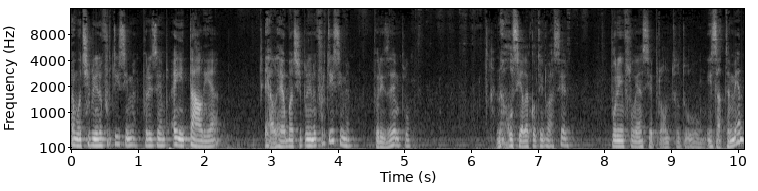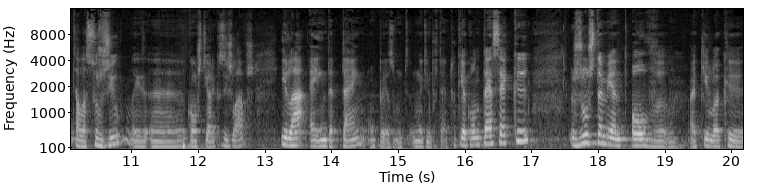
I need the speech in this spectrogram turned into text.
é uma disciplina fortíssima, por exemplo. Em Itália, ela é uma disciplina fortíssima, por exemplo. Na Rússia ela continua a ser por influência, pronto, do, exatamente, ela surgiu uh, com os teóricos eslavos e lá ainda tem um peso muito, muito importante. O que acontece é que justamente houve aquilo a que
